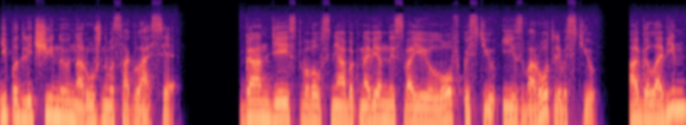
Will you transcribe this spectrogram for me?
и под личиною наружного согласия. Ган действовал с необыкновенной своей ловкостью и изворотливостью, а Головин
